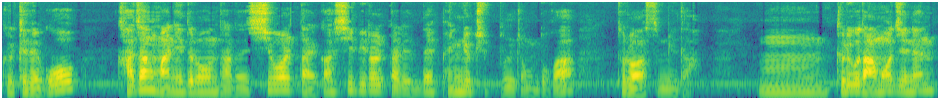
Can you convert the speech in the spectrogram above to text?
그렇게 되고 가장 많이 들어온 달은 10월 달과 11월 달인데 160불 정도가 들어왔습니다. 음, 그리고 나머지는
